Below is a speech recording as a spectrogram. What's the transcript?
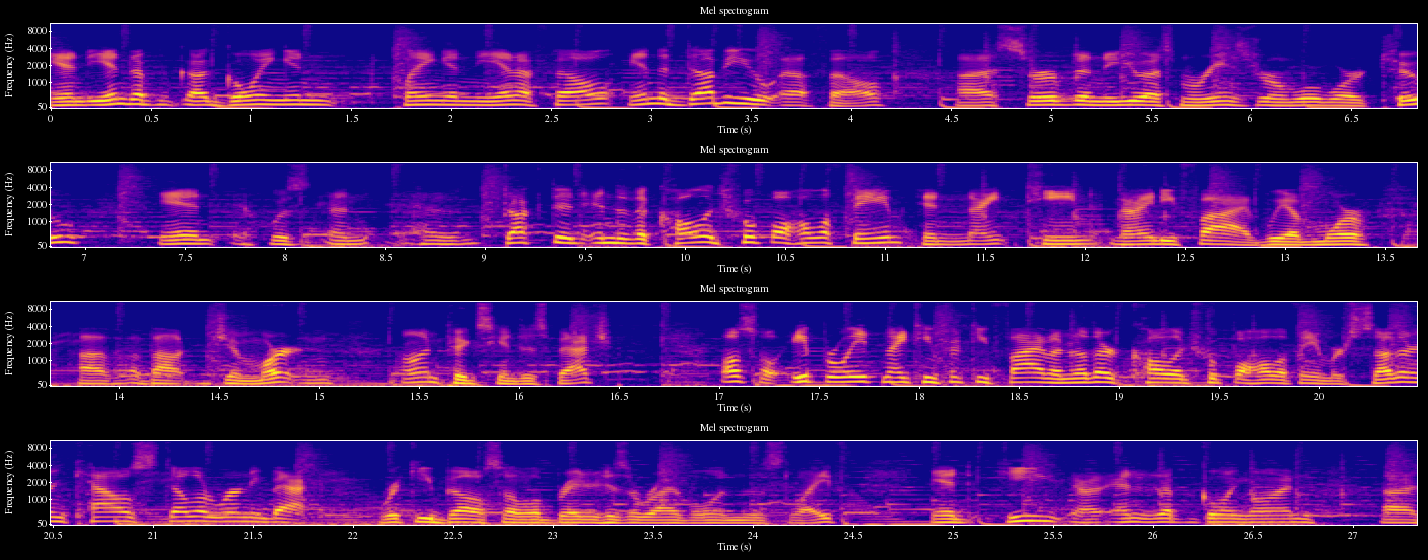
and he ended up uh, going in, playing in the NFL and the WFL. Uh, served in the U.S. Marines during World War II, and was an, inducted into the College Football Hall of Fame in 1995. We have more uh, about Jim Martin on Pigskin Dispatch. Also, April 8, 1955, another College Football Hall of Famer, Southern Cal's stellar running back Ricky Bell celebrated his arrival in this life, and he uh, ended up going on uh,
